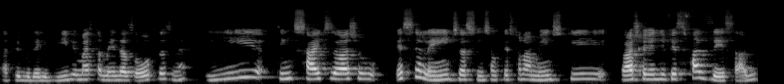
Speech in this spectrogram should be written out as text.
a tribo dele vive, mas também das outras, né? E tem sites eu acho excelentes, assim, são questionamentos que eu acho que a gente devia se fazer, sabe?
